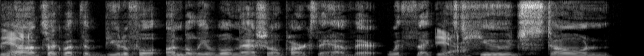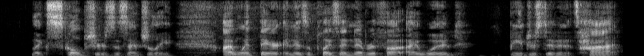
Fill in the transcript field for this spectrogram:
Yeah. No, I'm talking about the beautiful, unbelievable national parks they have there with like Yeah. these huge stone like sculptures essentially. I went there and it's a place I never thought I would be interested in. It's hot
